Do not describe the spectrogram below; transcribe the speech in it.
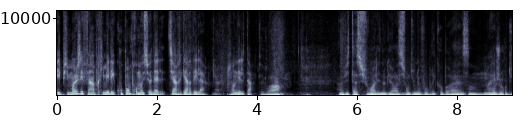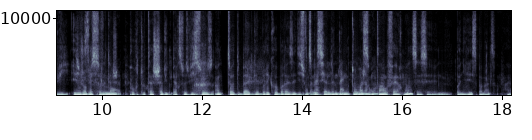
Et puis moi, j'ai fait imprimer les coupons promotionnels. Tiens, regardez là. J'en ai le tas. Fais voir. Invitation à l'inauguration du nouveau brico-braise. Ouais. Aujourd'hui et aujourd'hui seulement Photoshop. pour tout achat d'une perceuse visseuse, un tote bag brico-braise édition spéciale laine de Ouais, mouton santin offert. Ouais, c'est c'est une bonne idée, c'est pas mal ça. ouais.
